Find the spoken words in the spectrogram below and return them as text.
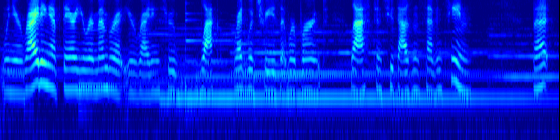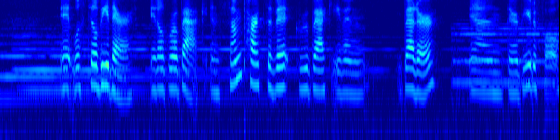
when you're riding up there, you remember it. You're riding through black redwood trees that were burnt last in 2017. But it will still be there. It'll grow back. And some parts of it grew back even better, and they're beautiful.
